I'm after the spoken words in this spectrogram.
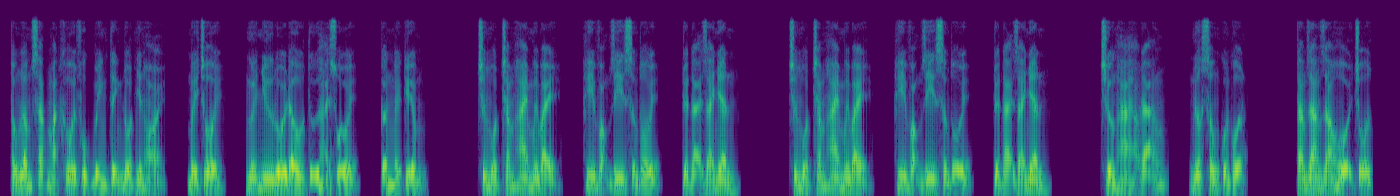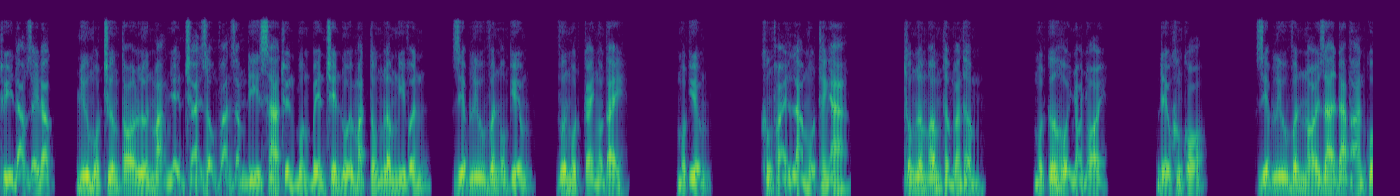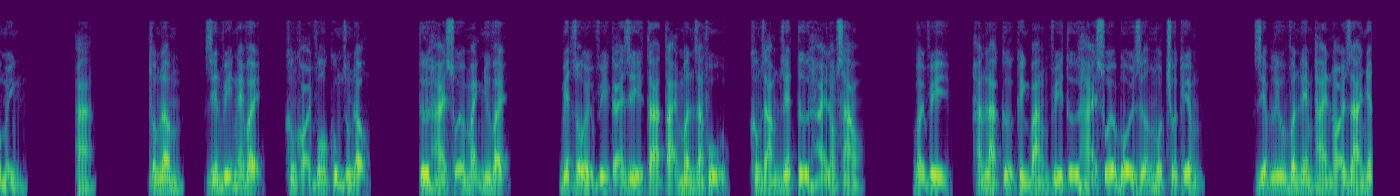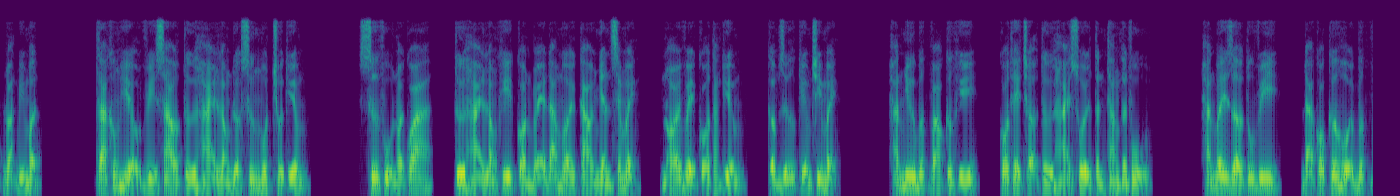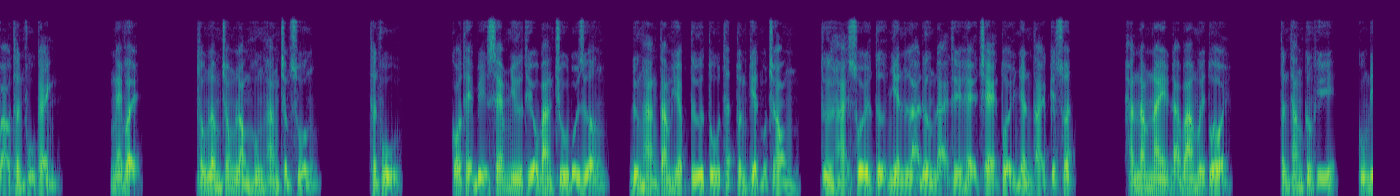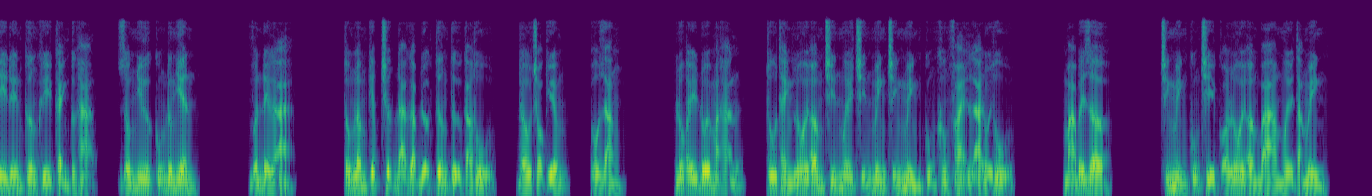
Tống lâm sắc mặt khôi phục bình tĩnh đột nhiên hỏi, mây trôi, ngươi như đối đầu từ hải suối, cần mấy kiếm? Chương một trăm hai mươi bảy, hy vọng di sớm tối, tuyệt đại gia nhân chương một trăm hai mươi bảy, hy vọng di sớm tối, tuyệt đại gia nhân. Trường hà hạo đảng, nước sông cuồn cuộn. Tam giang giáo hội chỗ thủy đạo dày đặc, như một chương to lớn mạng nhện trải rộng vạn dặm đi xa thuyền buồm bên trên đối mặt tống lâm nghi vấn, diệp lưu vân ôm kiếm, vươn một cái ngón tay. Một kiếm? Không phải là một thành a. Tống lâm âm thầm đoán thầm. Một cơ hội nhỏ nhoi. Đều không có. Diệp lưu vân nói ra đáp án của mình. A. Tống lâm diễn vĩ nghe vậy, không khỏi vô cùng rung động. Từ hải suối mạnh như vậy. Biết rồi vì cái gì ta tại mân giang phủ, không dám giết từ hải lòng sao? Bởi vì hắn là cự kình bang vì từ hải suối bồi dưỡng một chuôi kiếm. Diệp lưu vân em thai nói ra nhất đoạn bí mật. Ta không hiểu vì sao từ hải long được xưng một chuôi kiếm. Sư phụ nói qua, từ hải long khi còn bé đã mời cao nhân xem mệnh, nói về có tàng kiếm, cầm giữ kiếm chi mệnh. Hắn như bước vào cơ khí, có thể trợ từ hải suối tấn thăng thần phủ. Hắn bây giờ tu vi, đã có cơ hội bước vào thần phủ cảnh. Ngay vậy, tống lâm trong lòng hung hăng châm xuống. Thần phủ, có thể bị xem như thiếu bang chủ bồi dưỡng, đứng hàng tam hiệp tứ tú thất tuấn kiệt một trong, từ hải suối tự nhiên là đương đại thế hệ trẻ tuổi nhân tài kiệt xuất hắn năm nay đã ba mươi tuổi. Tấn thăng cương khí, cũng đi đến cương khí cảnh cực hạn, giống như cũng đương nhiên. Vấn đề là, tống lâm kiếp trước đã gặp được tương tự cao thủ, đầu cho kiếm, ô răng. Lúc ấy đối mặt hắn, tu thành lôi âm chín mươi chín minh chính mình cũng không phải là đối thủ. Mà bây giờ, chính mình cũng chỉ có lôi âm ba mươi tám minh.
